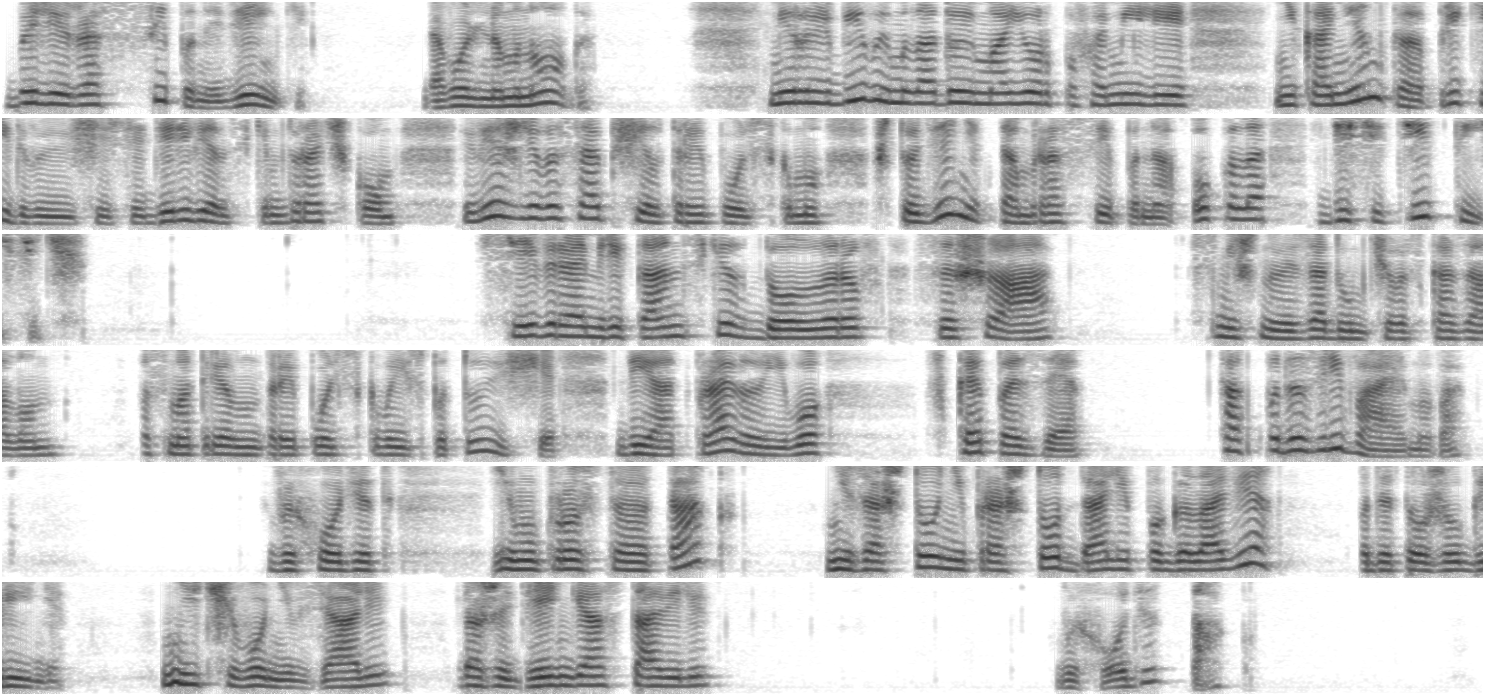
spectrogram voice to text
Были рассыпаны деньги, довольно много — Миролюбивый молодой майор по фамилии Никоненко, прикидывающийся деревенским дурачком, вежливо сообщил Троепольскому, что денег там рассыпано около десяти тысяч. «Североамериканских долларов США», — смешно и задумчиво сказал он. Посмотрел на Троепольского испытующе, да и отправил его в КПЗ, как подозреваемого. «Выходит, ему просто так?» ни за что, ни про что дали по голове, — подытожил Гриня. Ничего не взяли, даже деньги оставили. Выходит так.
